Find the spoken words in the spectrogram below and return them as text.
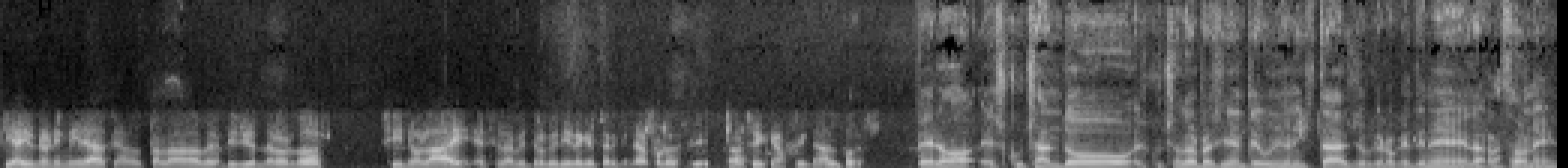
Si hay unanimidad, se adopta la decisión de los dos. si no la hay, es el árbitro que tiene que terminar por decir. Así que al final, pues. Pero escuchando, escuchando al presidente de Unionistas, yo creo que tiene la razón, ¿eh?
